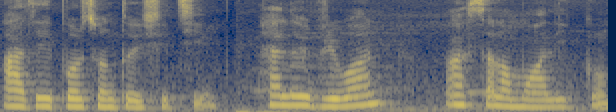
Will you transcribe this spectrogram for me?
আজ এই পর্যন্ত এসেছি। হ্যালো এভরিওয়ান, আসসালামু আলাইকুম।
